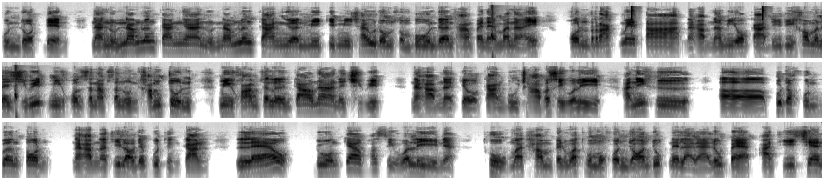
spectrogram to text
คุณโดดเด่น นะหนุนนำเรื่องการงานหนุนนำเรื่องการเงิน มีกินมีใช้อุดมสมบูรณ์เดินทางไปไหนมาไหน คนรักเมตตานะครับนะมีโอกาสดีๆเข้ามาในชีวิต มีคนสนับสนุนค้ำจุน มีความเจริญก้าวหน้าในชีวิตนะครับนะเกี่ยวกับการบูชาพระศิวลี อันนี้คืออพุทธคุณเบื้องต้นนะครับนะที่เราได้พูดถึงกัน แล้วดวงแก้วพระศิวลีเนี่ยถูกมาทำเป็นวัตถุมงคลย้อนยุคในหลาย ๆ รูปแบบอาทิเช่น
